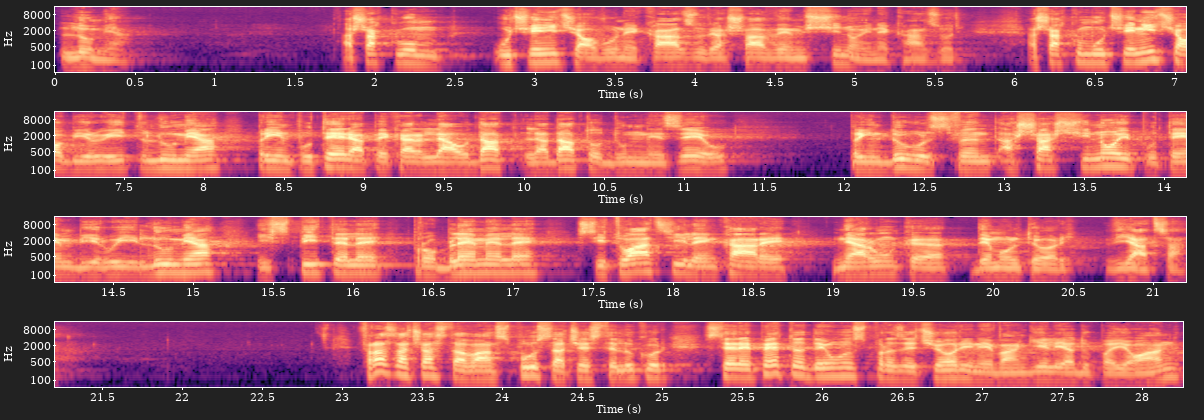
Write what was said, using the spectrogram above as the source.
lumea. Așa cum ucenicii au avut necazuri, așa avem și noi necazuri. Așa cum ucenicii au biruit lumea prin puterea pe care le-a dat, le dat-o Dumnezeu, prin Duhul Sfânt, așa și noi putem birui lumea, ispitele, problemele, situațiile în care ne aruncă de multe ori viața. Fraza aceasta, v-am spus aceste lucruri, se repetă de 11 ori în Evanghelia după Ioan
